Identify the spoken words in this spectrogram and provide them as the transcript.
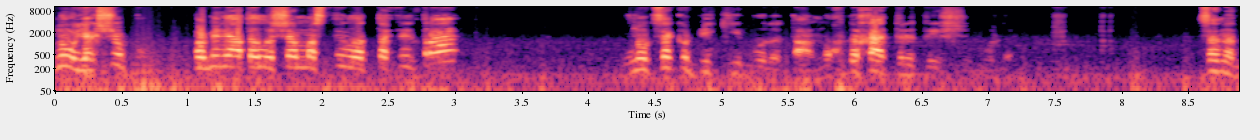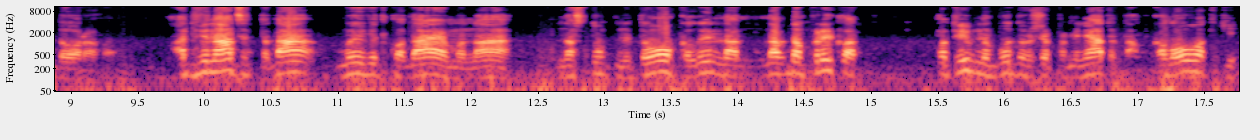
Ну, якщо поміняти лише мастило та фільтра, ну це копійки буде там. Ну, нехай 3 тисячі буде. Це недорого. А 12 тоді ми відкладаємо на наступне ТО, коли, на, на, наприклад, потрібно буде вже поміняти там колодки,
